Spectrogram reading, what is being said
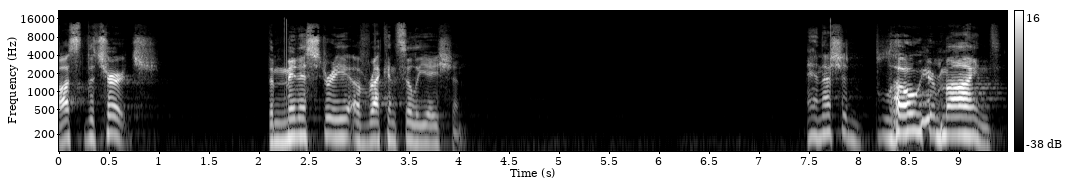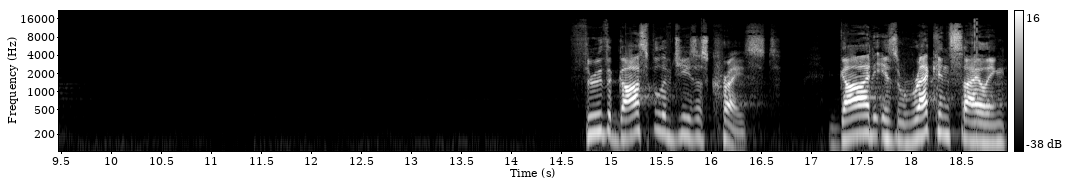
us the church, the ministry of reconciliation. Man, that should blow your mind. Through the gospel of Jesus Christ, God is reconciling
